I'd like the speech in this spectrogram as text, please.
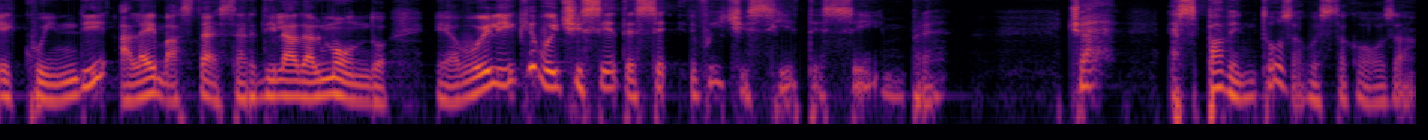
E quindi a lei basta essere di là dal mondo e a voi lì che voi ci siete, se- voi ci siete sempre. Cioè, è spaventosa questa cosa,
